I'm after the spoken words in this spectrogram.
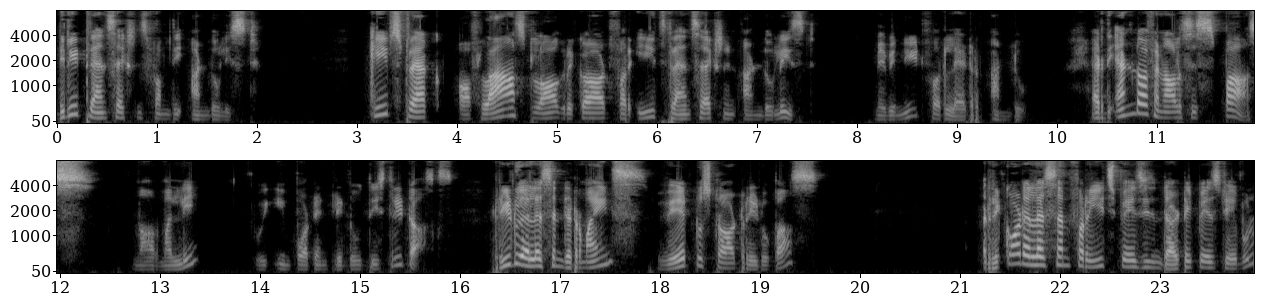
delete transactions from the undo list. Keeps track of last log record for each transaction in undo list. Maybe need for later undo. At the end of analysis pass, normally we importantly do these three tasks. Redo LSN determines where to start redo pass. Record LSN for each page in dirty page table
